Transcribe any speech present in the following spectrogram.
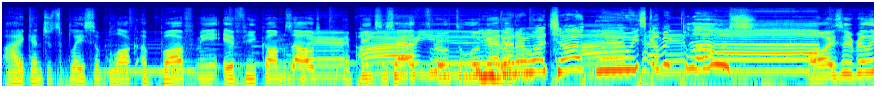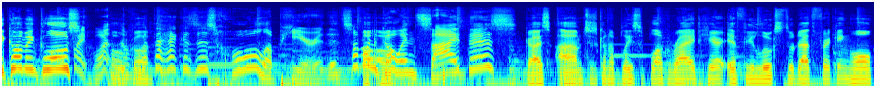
I can just place a block above me if he comes out and peeks his are head through to look you at it. You better watch out, Bloo. I'm He's coming coming close. up. Oh, is he really coming close? Wait, what? Oh What the heck is this hole up here? Did someone Uh-oh. go inside this? Guys, I'm just gonna place a block right here if he looks through that freaking hole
